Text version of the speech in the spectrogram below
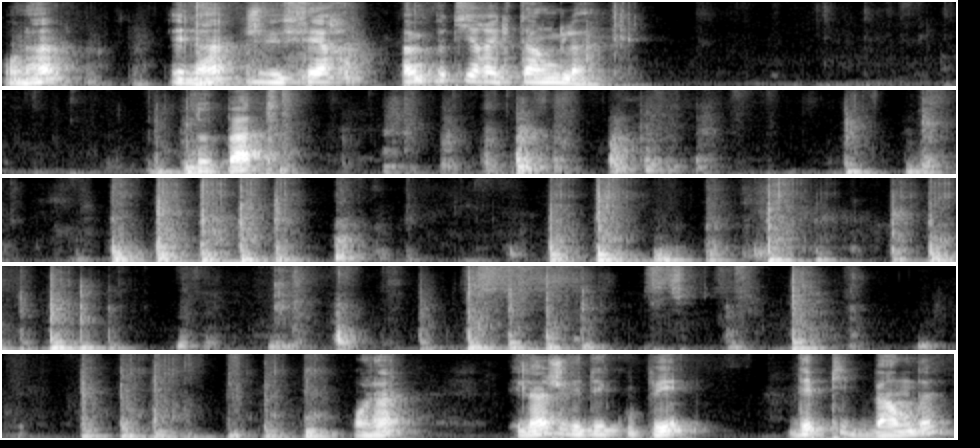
Voilà. Et là, je vais faire un petit rectangle de pâte. Voilà. Et là, je vais découper des petites bandes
